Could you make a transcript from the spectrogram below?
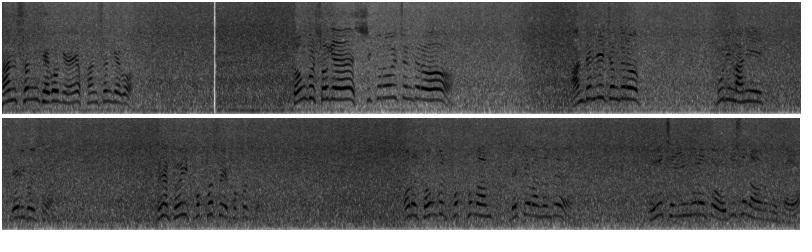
환선 계곡이네요. 환선 계곡. 동굴 속에 시끄러울 정도로 안 들릴 정도로 물이 많이 내리고 있어요. 그냥 거의 폭포수예요, 폭포수. 오늘 동굴 폭포만 몇 개 봤는데 도대체 이 물은 또 어디서 나오는 걸까요?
